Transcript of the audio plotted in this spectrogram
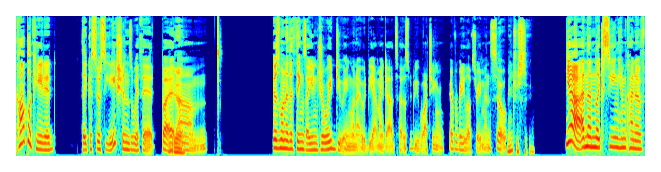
complicated like associations with it, but Yeah. um it was one of the things I enjoyed doing when I would be at my dad's house, would be watching Everybody Loves Raymond. So Interesting. yeah, and then like seeing him kind of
